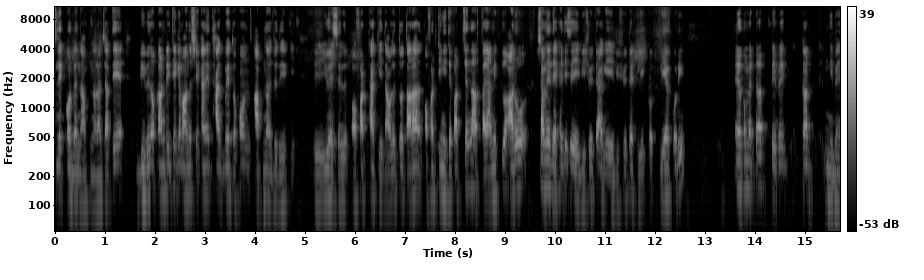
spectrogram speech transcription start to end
সিলেক্ট করবেন না আপনারা, যাতে বিভিন্ন কান্ট্রি থেকে মানুষ এখানে থাকবে, তখন আপনার যদি ইউএসএ অফার থাকে, তাহলে তো তারা অফারটি নিতে পারছেন না। তাই আমি একটু আরও সামনে দেখাইতেছি এই বিষয়টা, আগে এই বিষয়টা ক্লিক ক্লিয়ার করি। এরকম একটা পেপে কার্ড নেবেন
